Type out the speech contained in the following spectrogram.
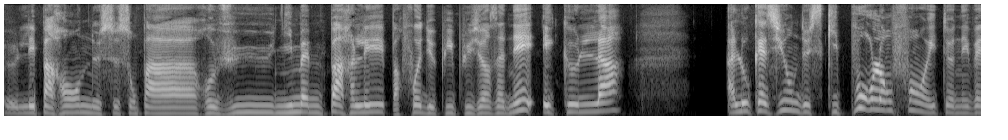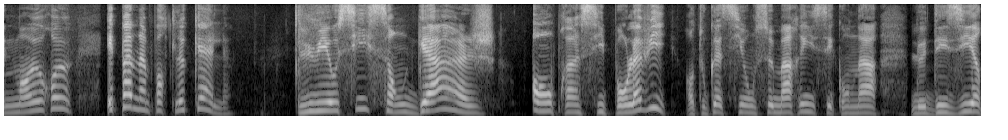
les parents ne se sont pas revus, ni même parlé parfois depuis plusieurs années, et que là, à l'occasion de ce qui pour l'enfant est un événement heureux, et pas n'importe lequel, lui aussi s'engage en principe pour la vie. En tout cas, si on se marie, c'est qu'on a le désir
